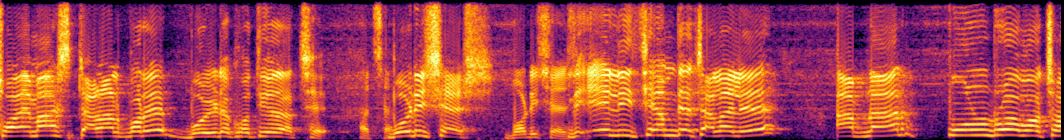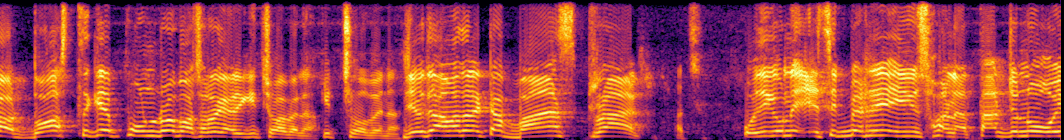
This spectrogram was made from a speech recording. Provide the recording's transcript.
ছয় মাস চালার পরে বডিটা ক্ষতি হয়ে যাচ্ছে। আচ্ছা। বডি শেষ। বডি শেষ। এই লিথিয়াম দিয়ে চালালে আপনার পনেরো বছর দশ থেকে পনেরো বছরের গাড়ি কিছু হবে না। কিচ্ছু হবে না। যেহেতু আমাদের একটা বাস ট্রাক। আচ্ছা। ওইদিকে কোনো অ্যাসিড ব্যাটারি ইউজ হয় না। তার জন্য ওই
